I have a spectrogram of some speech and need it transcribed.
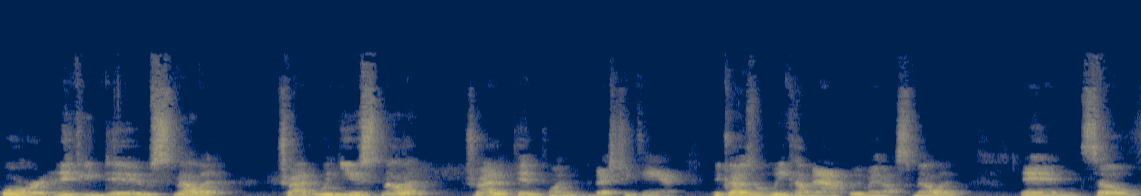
Or and if you do smell it, try when you smell it, try to pinpoint it the best you can. Because when we come out, we may not smell it. And so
